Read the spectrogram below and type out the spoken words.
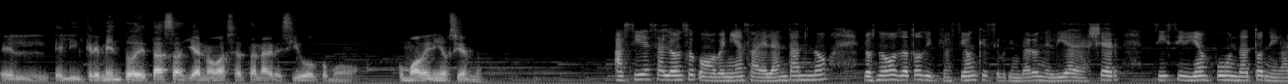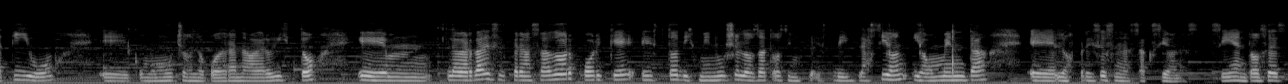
el, el incremento de tasas ya no va a ser tan agresivo como, como ha venido siendo. Así es, Alonso, como venías adelantando, los nuevos datos de inflación que se brindaron el día de ayer, sí, si bien fue un dato negativo, eh, como muchos lo podrán haber visto, eh, la verdad es esperanzador porque esto disminuye los datos de, infl de inflación y aumenta eh, los precios en las acciones, ¿sí? Entonces,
